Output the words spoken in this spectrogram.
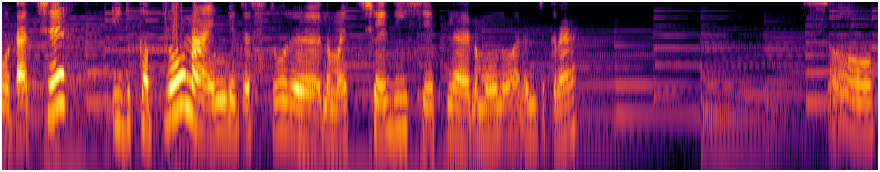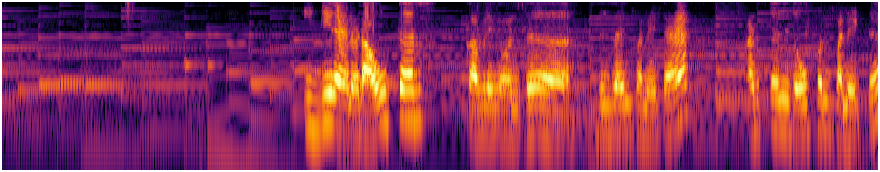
போட்டாச்சு. இதுக்கப்புறம் நான் இங்கே ஜஸ்ட் ஒரு நம்ம செடி ஷேப்பில் நம்ம ஒன்று வரைஞ்சிக்கிறேன். ஸோ இப்படி நான் என்னோட அவுட்டர் கவரிங் வந்துட்டு டிசைன் பண்ணிட்டேன். அடுத்தது இதை ஓப்பன் பண்ணிட்டு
